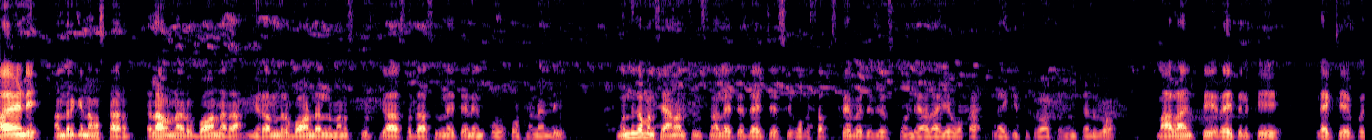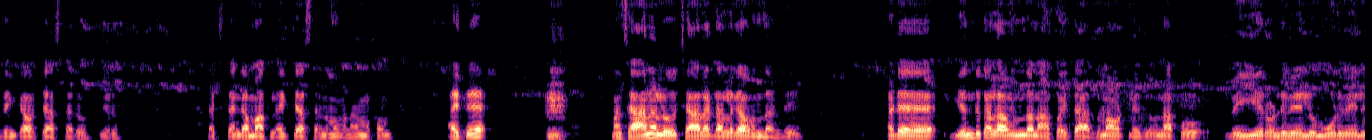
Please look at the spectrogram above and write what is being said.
హాయ్ అండి. అందరికీ నమస్కారం. ఎలా ఉన్నారు? బాగున్నారా? మీరందరూ బాగుండాలని మనస్ఫూర్తిగా సదాశివుని అయితే నేను కోరుకుంటున్నానండి. ముందుగా మన ఛానల్ చూసినట్లయితే దయచేసి ఒక సబ్స్క్రైబ్ అయితే చేసుకోండి. అలాగే ఒక లైక్ ఇచ్చి ప్రోత్సహించండి బ్రో. మాలాంటి రైతులకి లైక్ చేయకపోతే ఇంకెవరు చేస్తారు మీరు. ఖచ్చితంగా మాకు లైక్ చేస్తారని మా నమ్మకం. అయితే మన ఛానల్ చాలా డల్గా ఉందండి. అంటే ఎందుకు అలా ఉందో నాకు అయితే అర్థం అవ్వట్లేదు. నాకు వెయ్యి రెండు వేలు మూడు వేలు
